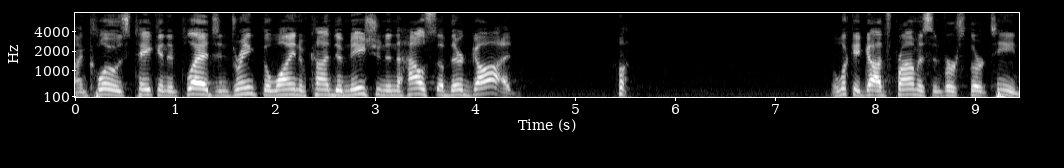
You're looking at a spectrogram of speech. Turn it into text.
on clothes taken in pledge and drink the wine of condemnation in the house of their God. Look at God's promise in verse 13.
